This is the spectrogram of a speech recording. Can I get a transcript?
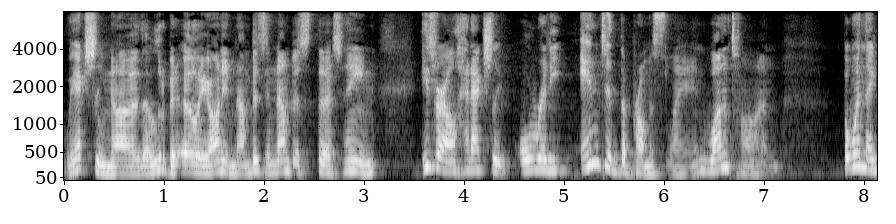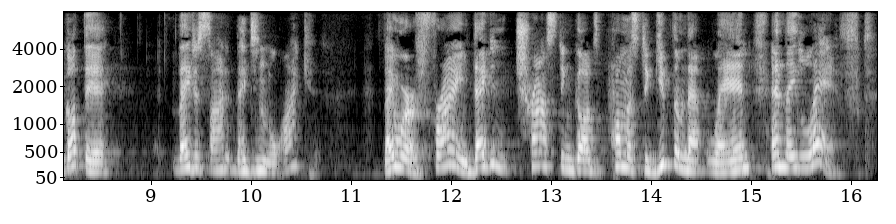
we actually know that a little bit earlier on in Numbers, in Numbers 13, Israel had actually already entered the promised land one time, but when they got there, they decided they didn't like it. They were afraid. They didn't trust in God's promise to give them that land, and they left.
